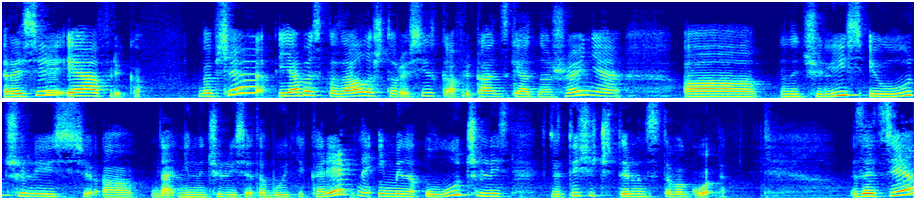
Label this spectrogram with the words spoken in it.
Россия и Африка. Вообще, я бы сказала, что российско-африканские отношения а, начались и улучшились, а, да, не начались, это будет некорректно, именно улучшились с 2014 года. Затем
